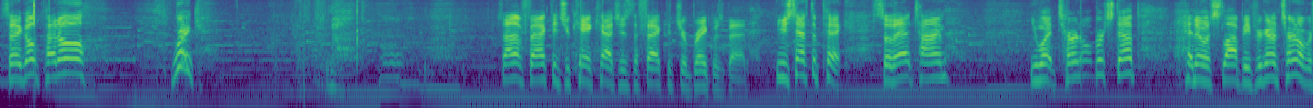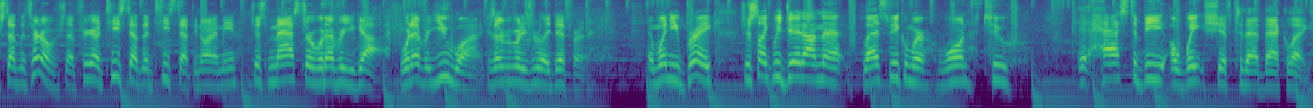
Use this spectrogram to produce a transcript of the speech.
Say go pedal, break. It's not the fact that you can't catch, it's the fact that your break was bad. You just have to pick. So that time you went turnover step and it was sloppy. If you're gonna turnover step, then turnover step. If you're gonna T-step, then T-step, you know what I mean? Just master whatever you got, whatever you want, because everybody's really different. And when you break, just like we did on that last week when we're one, two, it has to be a weight shift to that back leg.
